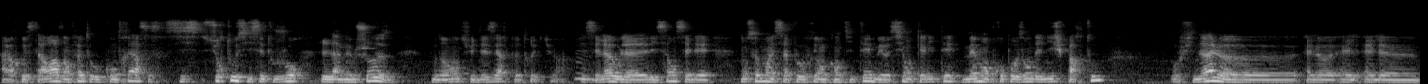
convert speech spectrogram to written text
Alors que Star Wars, en fait, au contraire, surtout si c'est toujours la même chose, au bout d'un moment, tu désertes le truc, tu vois. Et mm. c'est là où la licence, elle est, non seulement elle s'appauvrit en quantité, mais aussi en qualité. Même en proposant des niches partout, au final, euh, elle, elle, euh, elle,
